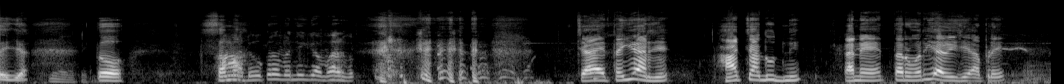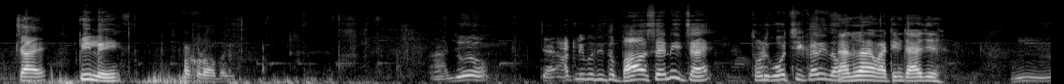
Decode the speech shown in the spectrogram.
થઈ ગયા. તો સમા ડોકરો બની ગયો અમારો. ચાય તૈયાર છે હાચા દૂધની. અને તરવરી આવી છે આપણે. ચાય પી લઈ પકડો આ હા જોયો. ચાય આટલી બધી તો ભાવ છે નહીં ચાય. થોડીક ઓછી કરી દો નાનલા ચાય છે. હમ.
